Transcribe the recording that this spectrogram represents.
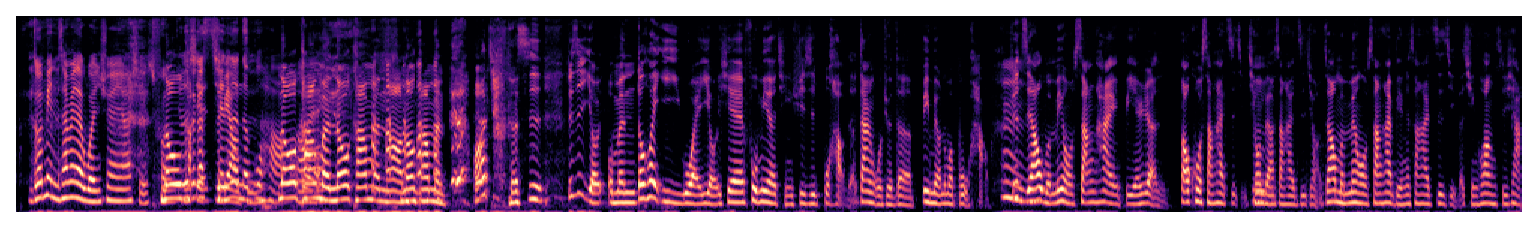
你说面子上面的文宣要写出 no 这个前任的不好，no comment no comment 哈 no comment。我要讲的是，就是有我们都会以为有一些负面的情绪是不好的，但我觉得并没有那么不好。就只要我们没有伤害别人。包括伤害自己，千万不要伤害自己哦！只要我们没有伤害别人跟伤害自己的情况之下，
